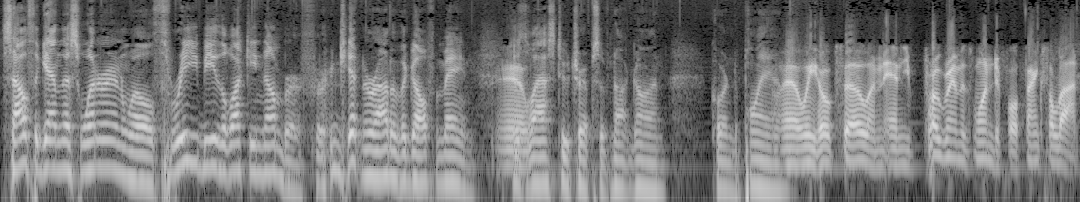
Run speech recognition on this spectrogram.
south again this winter, and will three be the lucky number for getting her out of the Gulf of Maine? Yeah. His last two trips have not gone according to plan. Well, we hope so, and and your program is wonderful. Thanks a lot.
